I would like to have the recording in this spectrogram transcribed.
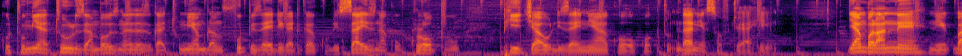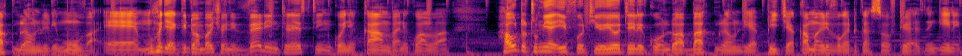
kutumia tools ambazo zinaweza zikatumia muda mfupi zaidi katika kuresize na kucrop picha au design yako kwa ndani ya software hii. Jambo la nne ni background remover. E, moja ya kitu ambacho ni very interesting kwenye canva ni kwamba hautotumia effort yoyote ili kuondoa background ya picha kama ilivyo katika software zingine.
